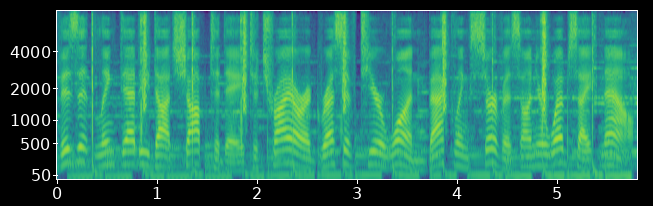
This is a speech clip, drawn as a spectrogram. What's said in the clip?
Visit linkdaddy.shop today to try our aggressive Tier 1 backlink service on your website now.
